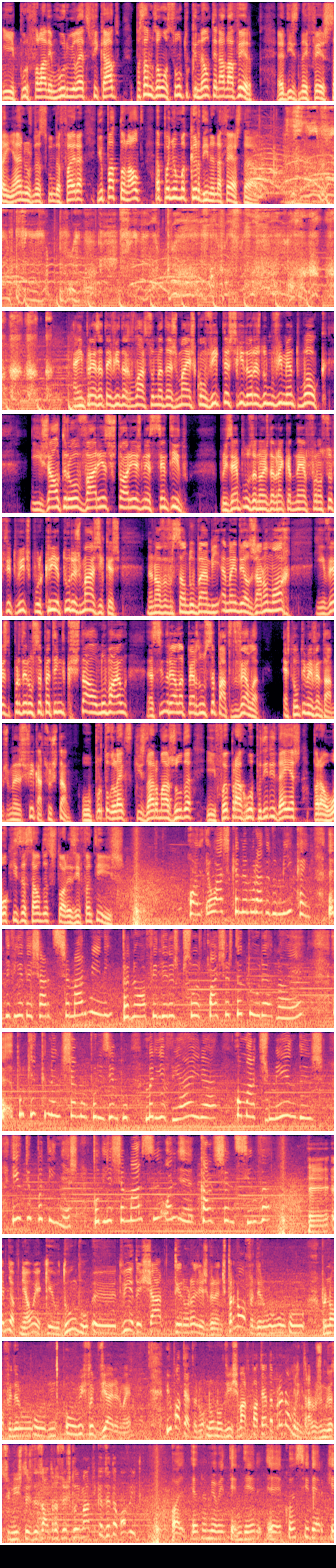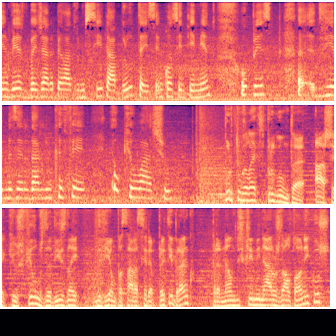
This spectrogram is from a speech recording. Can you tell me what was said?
E por falar em muro eletrificado, passamos a um assunto que não tem nada a ver. A Disney fez 100 anos na segunda-feira e o Pato Donald apanhou uma cardina na festa. A empresa tem vindo a revelar-se uma das mais convictas seguidoras do movimento woke e já alterou várias histórias nesse sentido. Por exemplo, os anões da Branca de Neve foram substituídos por criaturas mágicas. Na nova versão do Bambi, a mãe deles já não morre e em vez de perder um sapatinho de cristal no baile, a Cinderela perde um sapato de vela. Esta última inventámos, mas fica a sugestão. O Portugalex quis dar uma ajuda e foi para a rua pedir ideias para a wokização das histórias infantis. Olha, eu acho que a namorada do Mickey eh, devia deixar de se chamar Minnie, para não ofender as pessoas de baixa estatura, não é? Eh, Porquê que não lhe chamam, por exemplo, Maria Vieira ou Marcos Mendes? O tio Patinhas podia chamar-se, olha, eh, Carlos Santos Silva? Eh, a minha opinião é que o Dumbo eh, devia deixar de ter orelhas grandes para não ofender o, o- o- para não ofender o, o, o Luís Filipe Vieira, não é? E o Pateta não, não, não devia chamar-se Pateta para não blindar os negacionistas das alterações climáticas e da Covid. Olha, eu, no meu entender, eh, considero que em vez de beijar a bela adormecida à bruta e sem consentimento, o príncipe eh, devia, mas era dar-lhe um café. É o que eu acho. Portugalex pergunta: acha que os filmes da Disney deviam passar a ser a preto e branco para não discriminar os daltónicos?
